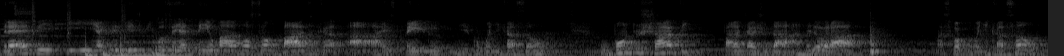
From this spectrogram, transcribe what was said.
breve e acredito que você já tenha uma noção básica a respeito de comunicação, um ponto-chave para te ajudar a melhorar a sua comunicação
